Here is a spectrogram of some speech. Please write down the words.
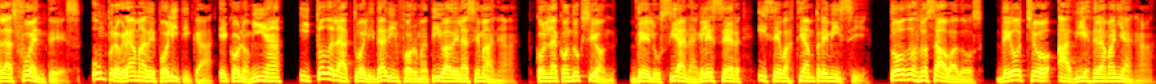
las Fuentes, un programa de política, economía y toda la actualidad informativa de la semana, con la conducción de Luciana Glesser y Sebastián Premisi, todos los sábados de 8 a 10 de la mañana.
